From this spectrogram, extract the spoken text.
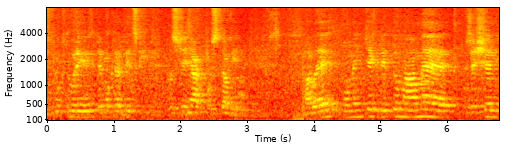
struktury demokratických prostě nějak postavit. Ale v momentě, kdy to máme řešený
